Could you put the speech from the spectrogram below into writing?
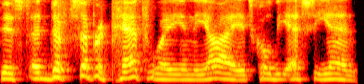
this a diff, separate pathway in the eye. It's called the SCN,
